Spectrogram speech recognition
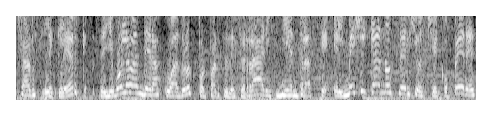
Charles Leclerc se llevó la bandera a cuadros por parte de Ferrari, mientras que el mexicano Sergio Checo Pérez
